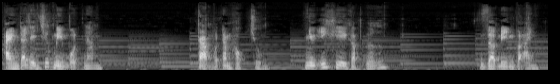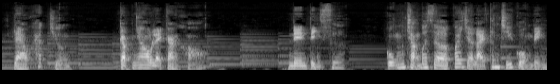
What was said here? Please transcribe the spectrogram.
anh đã lên trước mình một năm. Cả một năm học chung, nhưng ít khi gặp gỡ. Giờ mình và anh leo khác trường, gặp nhau lại càng khó. Nên tình xưa cũng chẳng bao giờ quay trở lại tâm trí của mình.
